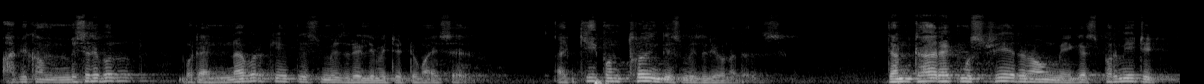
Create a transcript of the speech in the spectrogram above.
I become miserable, but I never keep this misery limited to myself. I keep on throwing this misery on others. The entire atmosphere around me gets permeated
